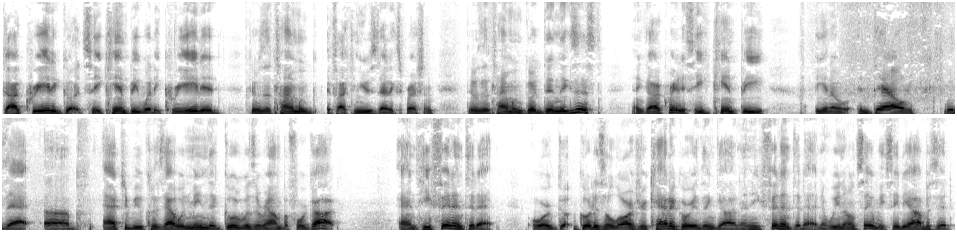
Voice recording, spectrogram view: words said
God created good, so He can't be what He created. There was a time when, if I can use that expression, there was a time when good didn't exist, and God created. So He can't be, you know, endowed with that uh, attribute because that would mean that good was around before God, and He fit into that. Or good is a larger category than God, and He fit into that. And we don't say we say the opposite.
